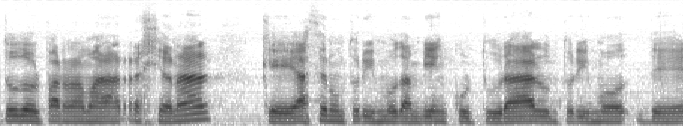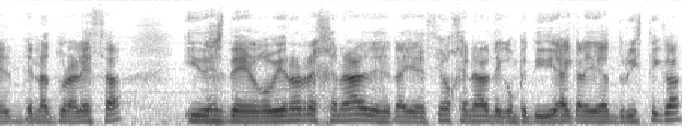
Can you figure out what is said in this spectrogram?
todo el panorama regional que hacen un turismo también cultural, un turismo de, naturaleza. Y desde el Gobierno regional, desde la Dirección General de Competitividad y Calidad Turística,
